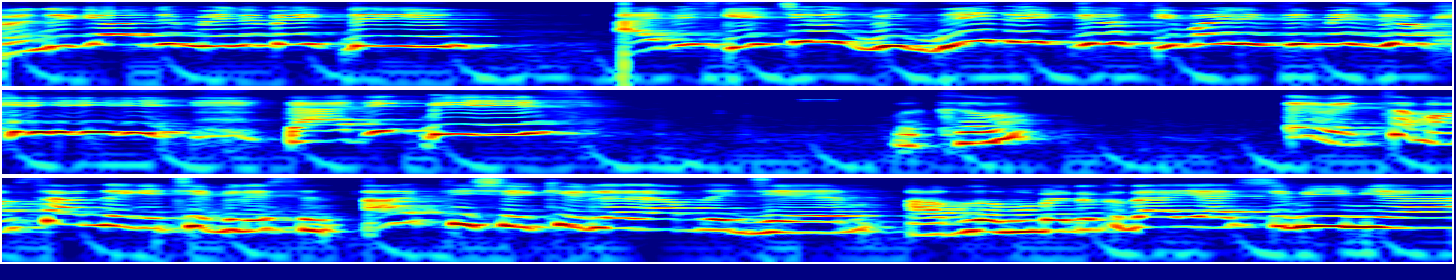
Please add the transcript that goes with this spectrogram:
Ben de geldim beni bekleyin. Ay biz geçiyoruz biz. Niye bekliyoruz ki valizimiz yok. Derdik biz. Bakalım. Evet tamam sen de geçebilirsin. Ay teşekkürler ablacığım. Ablamı ben o kadar yaşlı mıyım ya?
